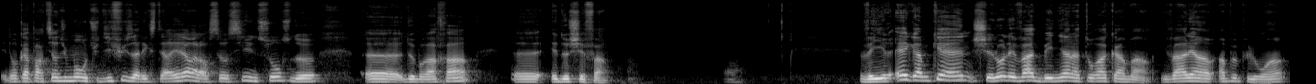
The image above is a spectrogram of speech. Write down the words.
Et donc, à partir du moment où tu diffuses à l'extérieur, alors c'est aussi une source de, euh, de bracha euh, et de shefa. Kama. Il va aller un, un peu plus loin.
